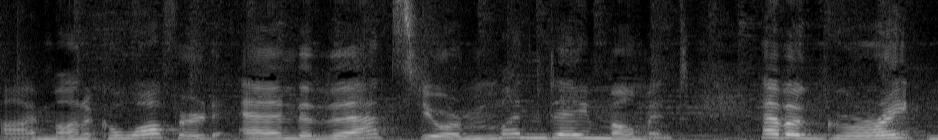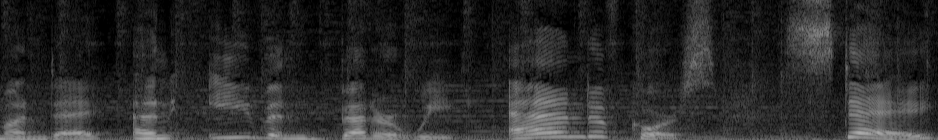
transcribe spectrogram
I'm Monica Wofford, and that's your Monday Moment. Have a great Monday, an even better week, and of course, stay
